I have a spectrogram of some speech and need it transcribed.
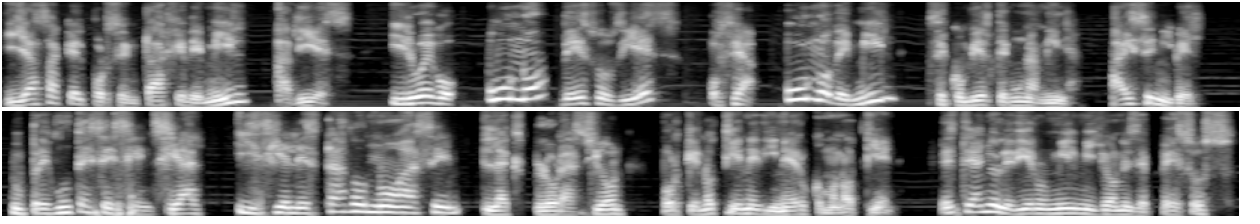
Y ya saca el porcentaje de mil a 10 y luego uno de esos 10, o sea, uno de mil, se convierte en una mina. A ese nivel. Tu pregunta es esencial. ¿Y si el Estado no hace la exploración porque no tiene dinero como no tiene? Este año le dieron mil millones de pesos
